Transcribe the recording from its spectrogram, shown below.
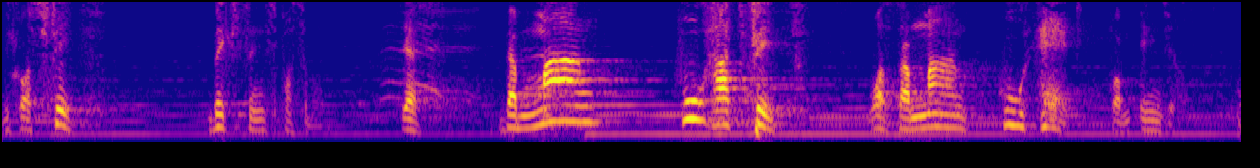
Because faith makes things possible. Yes. The man who had faith was the man who heard from angels.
